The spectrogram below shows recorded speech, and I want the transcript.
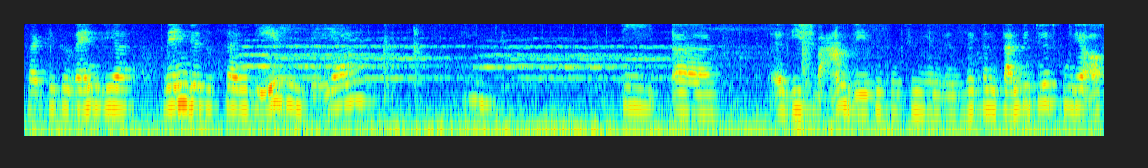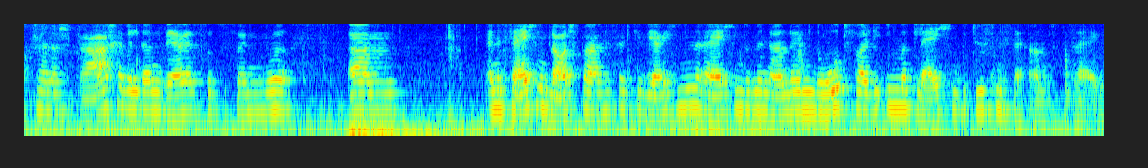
sagt sie so, wenn wir, wenn wir sozusagen Wesen wären, die äh, wie Schwarmwesen funktionieren würden. Sie sagt, dann, dann bedürften wir auch keiner Sprache, weil dann wäre es sozusagen nur ähm, eine Zeichen- und Lautsprache, sagt sie, wäre hinreichend, um einander im Notfall die immer gleichen Bedürfnisse anzuzeigen.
